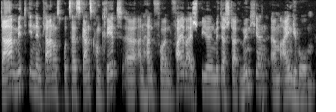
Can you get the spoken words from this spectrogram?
da mit in den Planungsprozess ganz konkret äh, anhand von Fallbeispielen mit der Stadt München ähm, eingewoben.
